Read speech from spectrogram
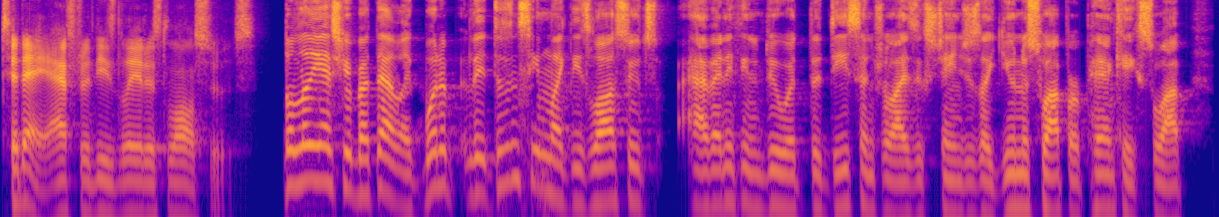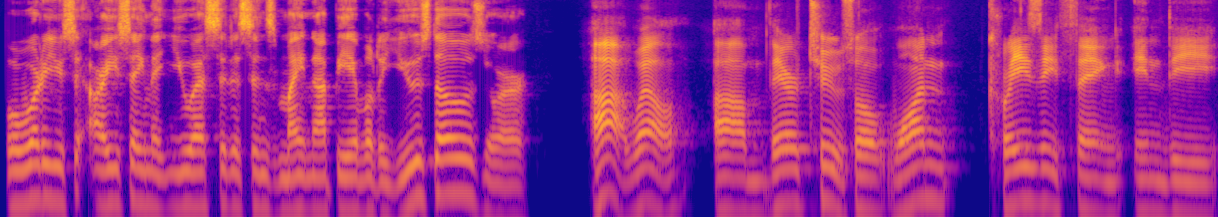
today after these latest lawsuits. But let me ask you about that. Like, what? It doesn't seem like these lawsuits have anything to do with the decentralized exchanges like Uniswap or PancakeSwap. But what are you? Are you saying that U.S. citizens might not be able to use those, or? Ah, well, um, there too. So one crazy thing in the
